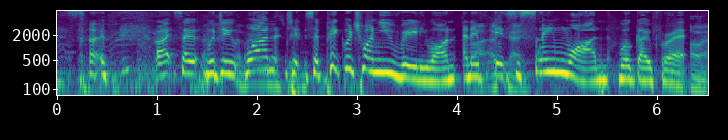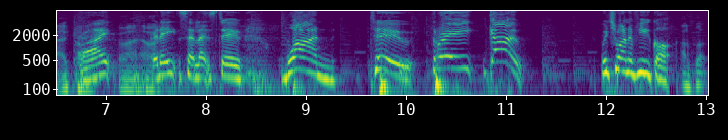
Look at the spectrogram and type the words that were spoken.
so, all right. So we'll do one. Two, so pick which one you really want, and if Right, it's the same one, we'll go for it. All right, okay. All right. All right, all right. Ready? So let's do one, two, three, go. Which one have you got? I've got.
